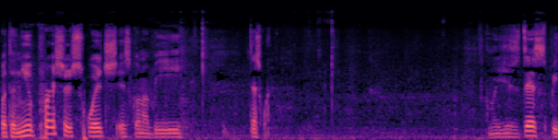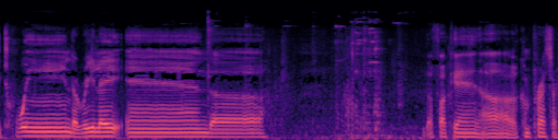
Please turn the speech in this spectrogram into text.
But the new pressure switch is going to be this one. I'm going to use this between the relay and the, the fucking uh, compressor.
